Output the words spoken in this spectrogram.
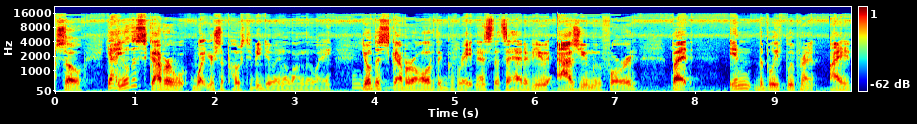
So, yeah, you'll discover w- what you're supposed to be doing along the way. You'll mm-hmm. discover all of the greatness that's ahead of you as you move forward. But in the Belief Blueprint, I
